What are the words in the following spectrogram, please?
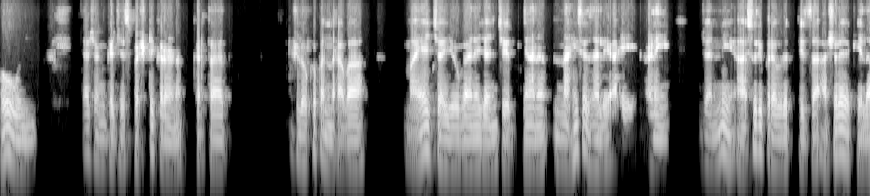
होऊन त्या शंकेचे स्पष्टीकरण करतात. श्लोक पंधरावा. मायेच्या योगाने ज्यांचे ज्ञान नाहीसे झाले आहे आणि ज्यांनी आसुरी प्रवृत्तीचा आश्रय केला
